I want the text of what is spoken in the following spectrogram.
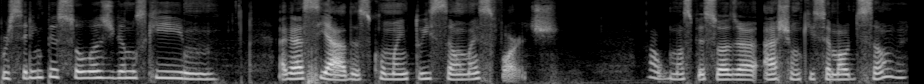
por serem pessoas, digamos que agraciadas com uma intuição mais forte. Algumas pessoas já acham que isso é maldição, né?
